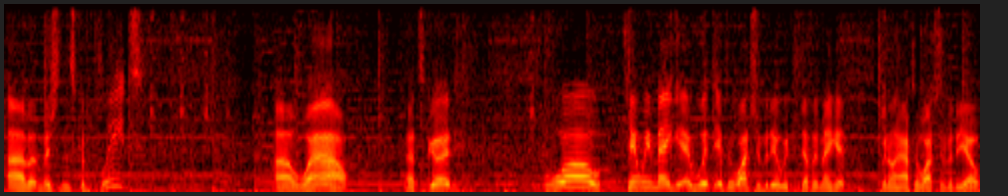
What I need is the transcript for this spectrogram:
Uh, but mission's complete. Uh, wow. That's good. Whoa. Can we make it? With, if we watch the video, we can definitely make it. We don't have to watch the video.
